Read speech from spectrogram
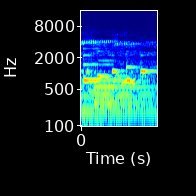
Música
